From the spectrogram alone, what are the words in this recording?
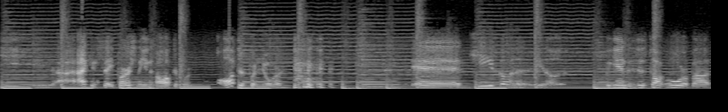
the, I can say personally, an entrepreneur. and he's going to, you know, begin to just talk more about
